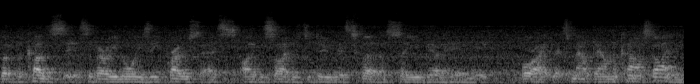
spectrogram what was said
but because it's a very noisy process, I decided to do this first so you'll be able to hear me. Alright, let's melt down the cast iron.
